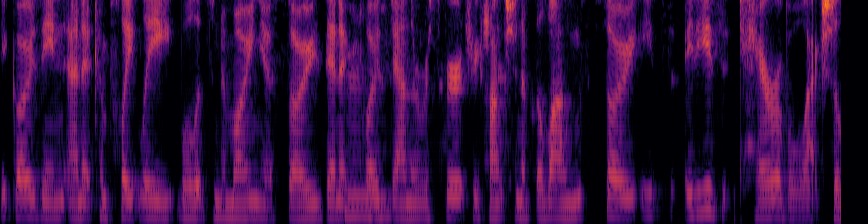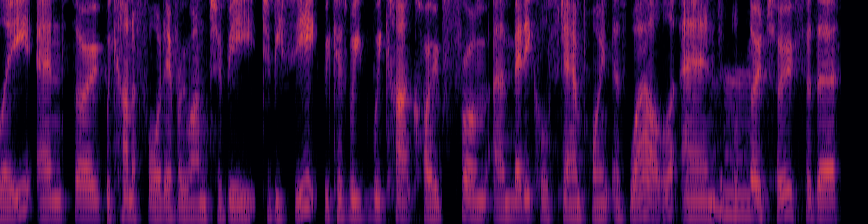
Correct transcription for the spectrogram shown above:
it goes in and it completely, well, it's pneumonia. So then it mm. closed down the respiratory function of the lungs. So it's, it is terrible actually. And so we can't afford everyone to be, to be sick because we, we can't cope from from a medical standpoint as well and mm. also too for the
